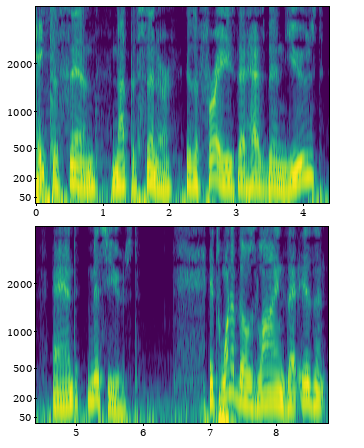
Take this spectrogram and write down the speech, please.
Hate the sin, not the sinner is a phrase that has been used and misused. It's one of those lines that isn't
